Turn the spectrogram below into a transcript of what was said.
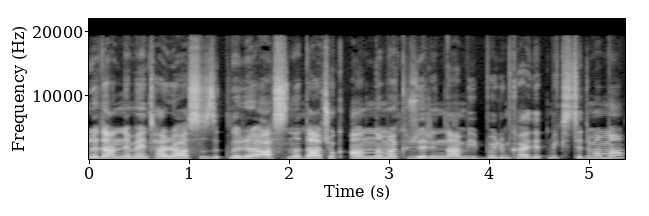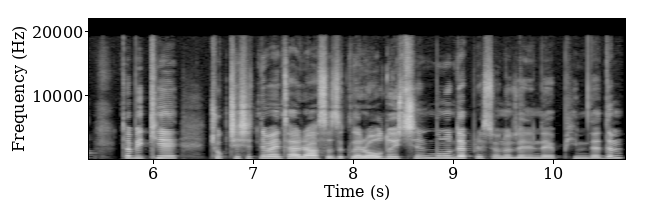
Bu nedenle mental rahatsızlıkları aslında daha çok anlamak üzerinden bir bölüm kaydetmek istedim ama tabii ki çok çeşitli mental rahatsızlıklar olduğu için bunu depresyon özelinde yapayım dedim.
